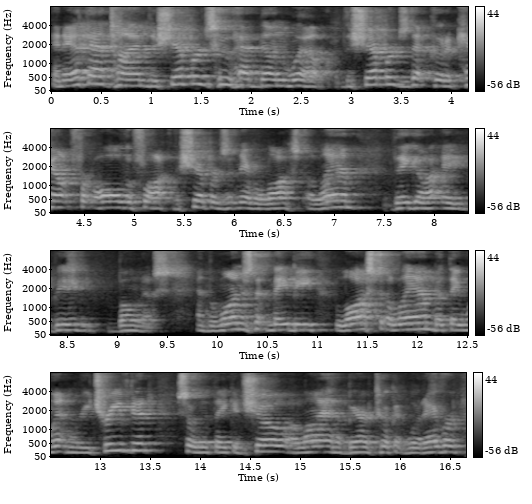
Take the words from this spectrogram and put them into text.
and at that time, the shepherds who had done well, the shepherds that could account for all the flock, the shepherds that never lost a lamb, they got a big bonus. And the ones that maybe lost a lamb, but they went and retrieved it so that they could show a lion, a bear took it, whatever,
